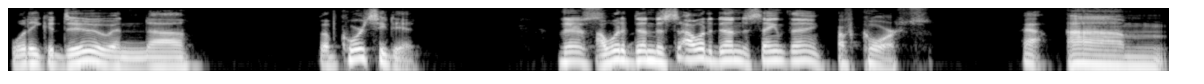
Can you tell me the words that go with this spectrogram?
what he could do, and uh, of course he did. There's, I would have done this. I would have done the same thing. of course. Yeah. Um,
